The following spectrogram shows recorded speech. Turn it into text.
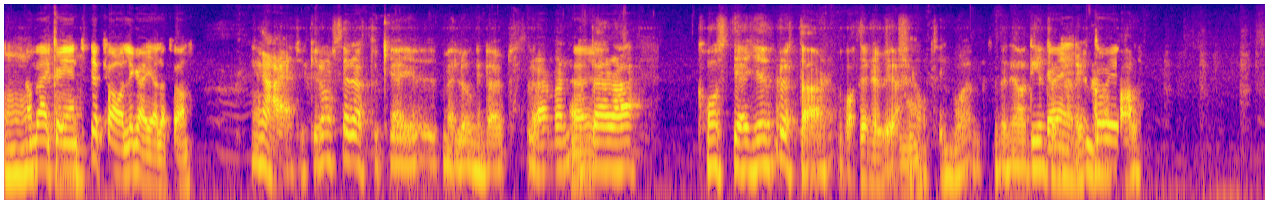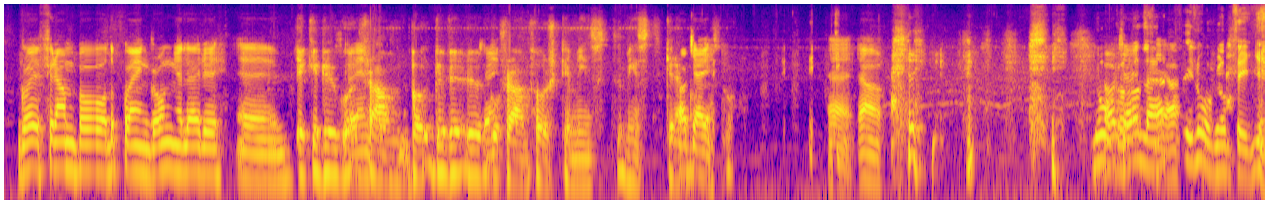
Mm, mm, de verkar ju mm. inte farliga i alla fall. Nej, jag tycker de ser rätt okej ut med lugna ut. Men det där konstiga djuret där, vad det nu är för någonting. Men ja, det är inte en i alla fall. Går jag fram både på en gång eller? Eh, Tycker du går fram, du, du, du okay. går fram först till minst, minst gräns. Okej. Okay. Uh, ja. Någon okay. har lärt sig ja. någonting.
